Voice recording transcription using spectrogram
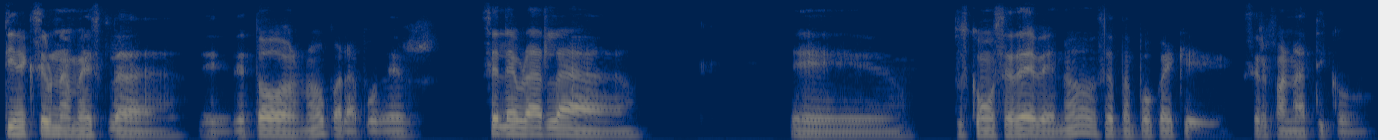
tiene que ser una mezcla de, todo, ¿no? Para poder celebrarla, eh, pues como se debe, ¿no? O sea, tampoco hay que ser fanático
